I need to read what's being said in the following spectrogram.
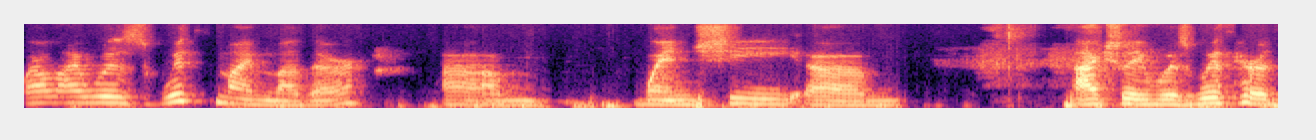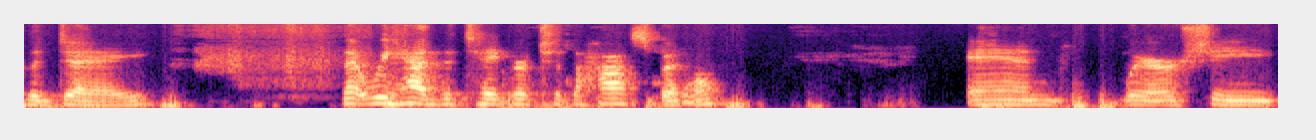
Well, I was with my mother um, when she um, actually was with her the day that we had to take her to the hospital and where she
